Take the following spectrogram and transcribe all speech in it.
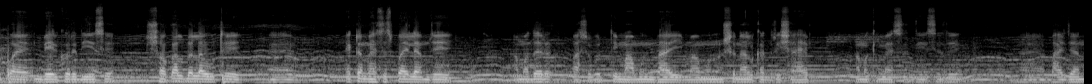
উপায় বের করে দিয়েছে। সকালবেলা উঠে একটা মেসেজ পাইলাম যে আমাদের পার্শ্ববর্তী মামুন ভাই, মামুন হোসেন আল কাদরি সাহেব আমাকে মেসেজ দিয়েছে যে ভাইজান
